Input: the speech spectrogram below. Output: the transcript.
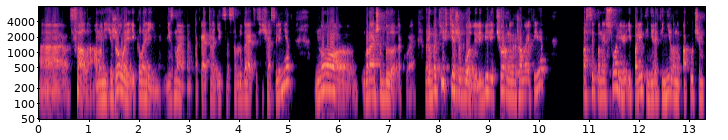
сало. Оно не тяжелое и калорийное. Не знаю, такая традиция соблюдается сейчас или нет, но раньше было такое. Рыбаки в те же годы любили черный ржаной хлеб, посыпанный солью и политый нерафинированным пахучим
